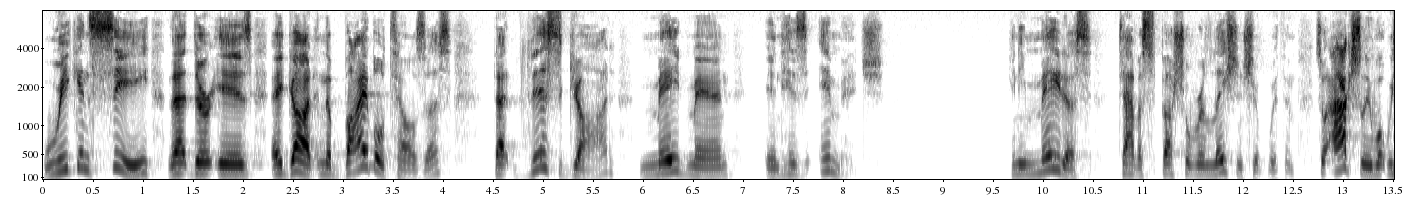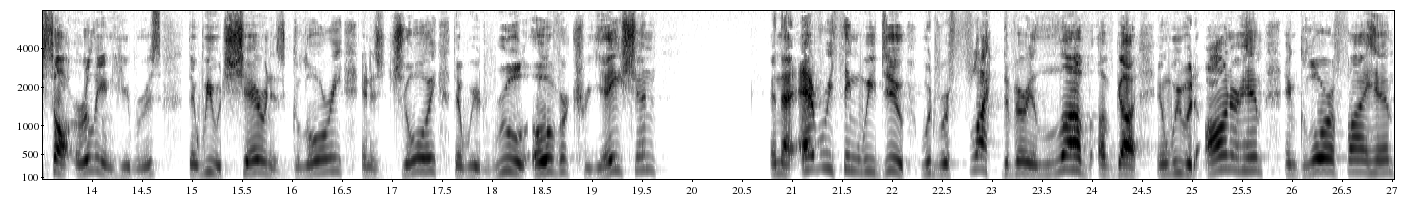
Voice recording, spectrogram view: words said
we can see that there is a God. And the Bible tells us that this God made man in his image. And he made us to have a special relationship with him. So, actually, what we saw early in Hebrews, that we would share in his glory and his joy, that we would rule over creation, and that everything we do would reflect the very love of God, and we would honor him and glorify him,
